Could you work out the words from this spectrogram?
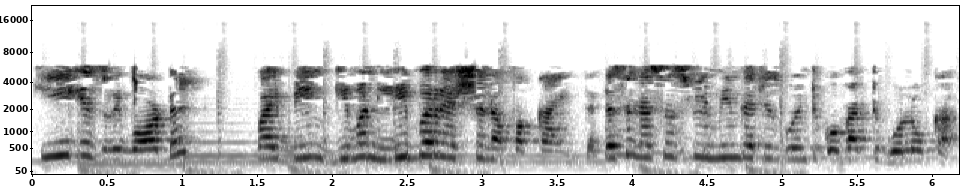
he is rewarded by being given liberation of a kind. That doesn't necessarily mean that he's going to go back to Goloka.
